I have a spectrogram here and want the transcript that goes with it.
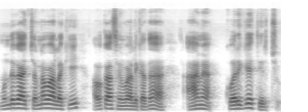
ముందుగా చిన్నవాళ్ళకి అవకాశం ఇవ్వాలి కదా ఆమె కోరికే తీర్చు.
